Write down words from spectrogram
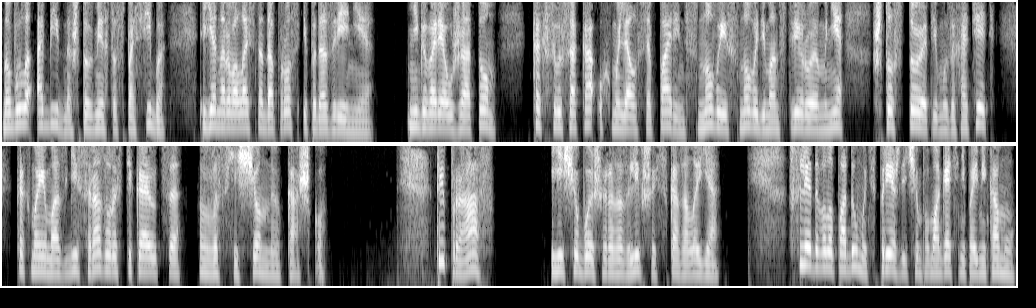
Но было обидно, что вместо «спасибо» я нарвалась на допрос и подозрения, не говоря уже о том, как свысока ухмылялся парень, снова и снова демонстрируя мне, что стоит ему захотеть, как мои мозги сразу растекаются в восхищенную кашку. «Ты прав», — еще больше разозлившись, сказала я. Следовало подумать, прежде чем помогать не пойми кому.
